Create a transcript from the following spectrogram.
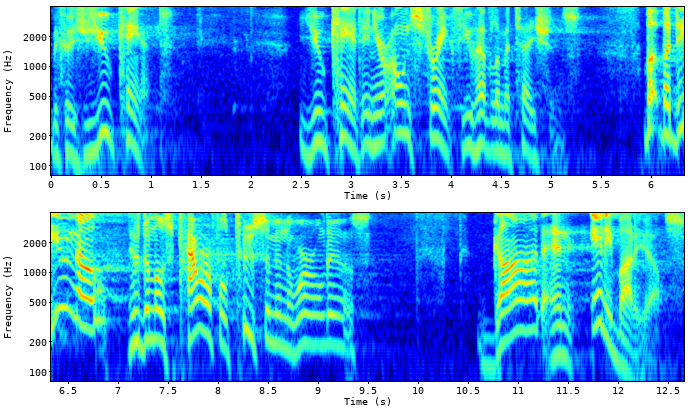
because you can't. You can't. In your own strength, you have limitations. But, but do you know who the most powerful twosome in the world is? God and anybody else.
